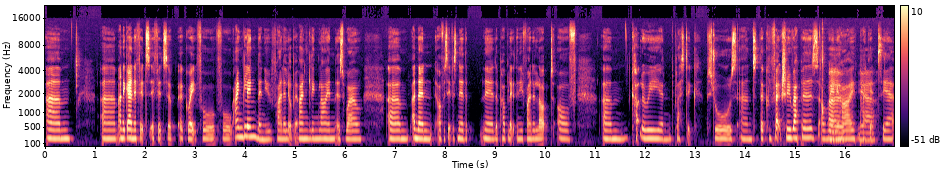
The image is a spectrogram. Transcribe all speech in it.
Um, um, and again, if it's if it's a, a great for for angling, then you find a little bit of angling line as well. Um, and then obviously, if it's near the near the public, then you find a lot of um, cutlery and plastic straws, and the confectionery wrappers are really Oh, high yeah. packets. Yeah.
